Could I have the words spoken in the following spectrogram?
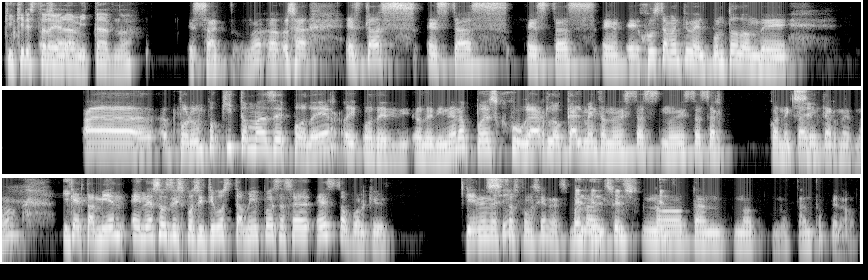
¿Quién quiere estar ahí a la mitad, no? Exacto, ¿no? O sea, estás, estás, estás justamente en el punto donde Ah, por un poquito más de poder o de, o de, dinero, puedes jugar localmente, no necesitas, no necesitas estar conectado a internet, ¿no? Y que también en esos dispositivos también puedes hacer esto porque tienen estas funciones. Bueno, en, Switch no tan, no, no tanto, pero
